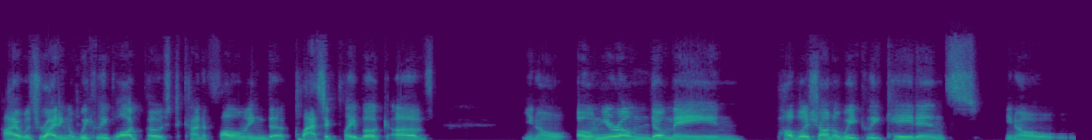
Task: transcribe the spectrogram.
I was writing a weekly blog post, kind of following the classic playbook of, you know, own your own domain, publish on a weekly cadence, you know,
